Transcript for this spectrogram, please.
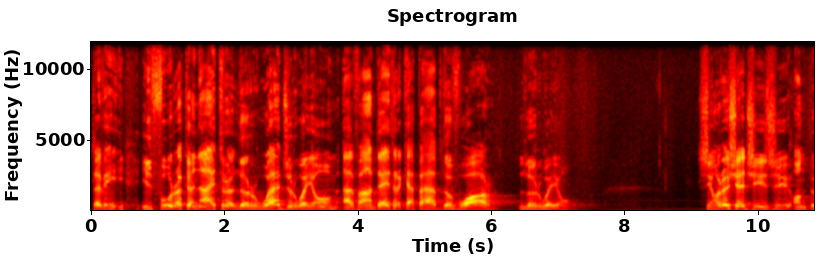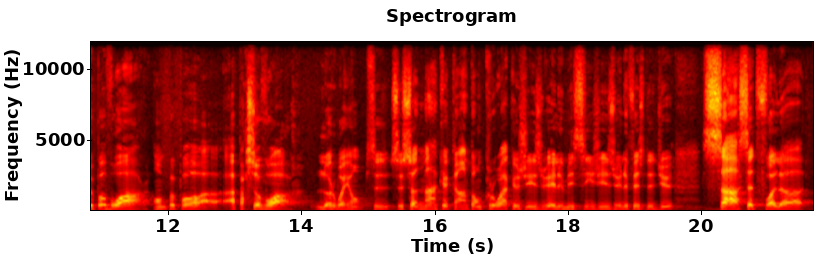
Vous savez, il faut reconnaître le roi du royaume avant d'être capable de voir le royaume. Si on rejette Jésus, on ne peut pas voir, on ne peut pas apercevoir le royaume. C'est seulement que quand on croit que Jésus est le Messie, Jésus est le Fils de Dieu, ça, cette fois-là,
